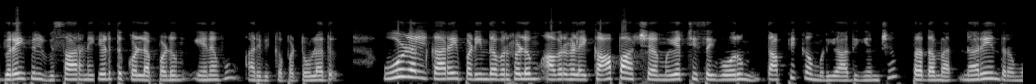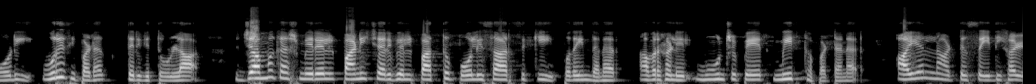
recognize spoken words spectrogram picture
விரைவில் விசாரணை எடுத்துக் கொள்ளப்படும் எனவும் அறிவிக்கப்பட்டுள்ளது. ஊழல் கரை படிந்தவர்களும் அவர்களை காப்பாற்ற முயற்சி செய்வோரும் தப்பிக்க முடியாது என்று பிரதமர் நரேந்திர மோடி உறுதிபட தெரிவித்துள்ளார். ஜம்மு காஷ்மீரில் பனிச்சரிவில் பத்து போலீசார் சிக்கி புதைந்தனர். அவர்களில் மூன்று பேர் மீட்கப்பட்டனர். அயல் நாட்டு செய்திகள்.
